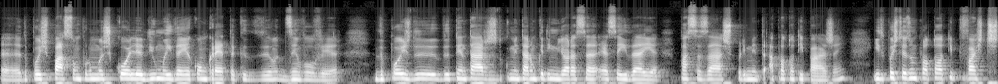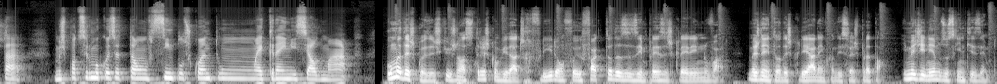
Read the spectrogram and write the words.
uh, depois passam por uma escolha de uma ideia concreta que de, desenvolver depois de, de tentares documentar um bocadinho melhor essa, essa ideia, passas à, experimenta, à prototipagem e depois tens um protótipo vais testar. Mas pode ser uma coisa tão simples quanto um ecrã inicial de uma app. Uma das coisas que os nossos três convidados referiram foi o facto de todas as empresas quererem inovar, mas nem todas criarem condições para tal. Imaginemos o seguinte exemplo:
